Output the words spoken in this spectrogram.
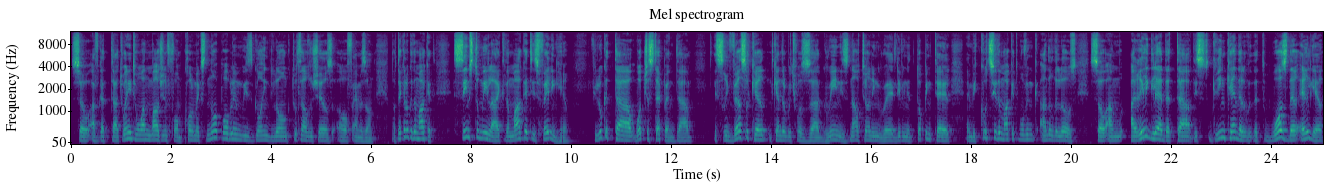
So I've got uh, 20 to 1 margin from Colmex, no problem with going long 2000 shares of Amazon. Now take a look at the market. Seems to me like the market is failing here. If you look at uh, what just happened, um, this reversal candle, which was uh, green, is now turning red, leaving a topping tail, and we could see the market moving under the lows. So I'm, I'm really glad that uh, this green candle that was there earlier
